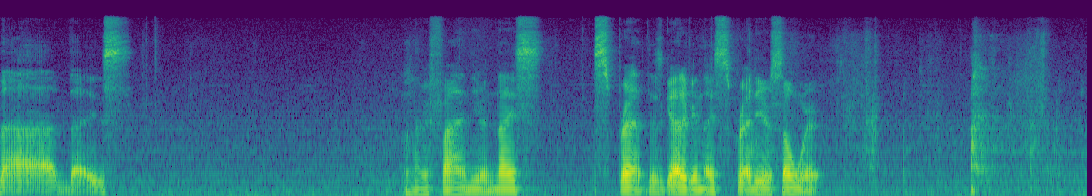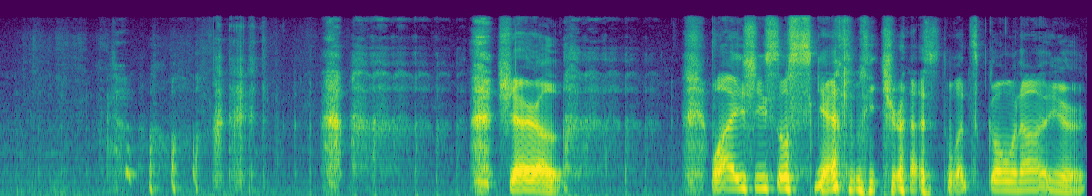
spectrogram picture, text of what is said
Ah, nice. Let me find you a nice spread. There's got to be a nice spread here somewhere. Cheryl. Why is she so scantily dressed? What's going on here?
